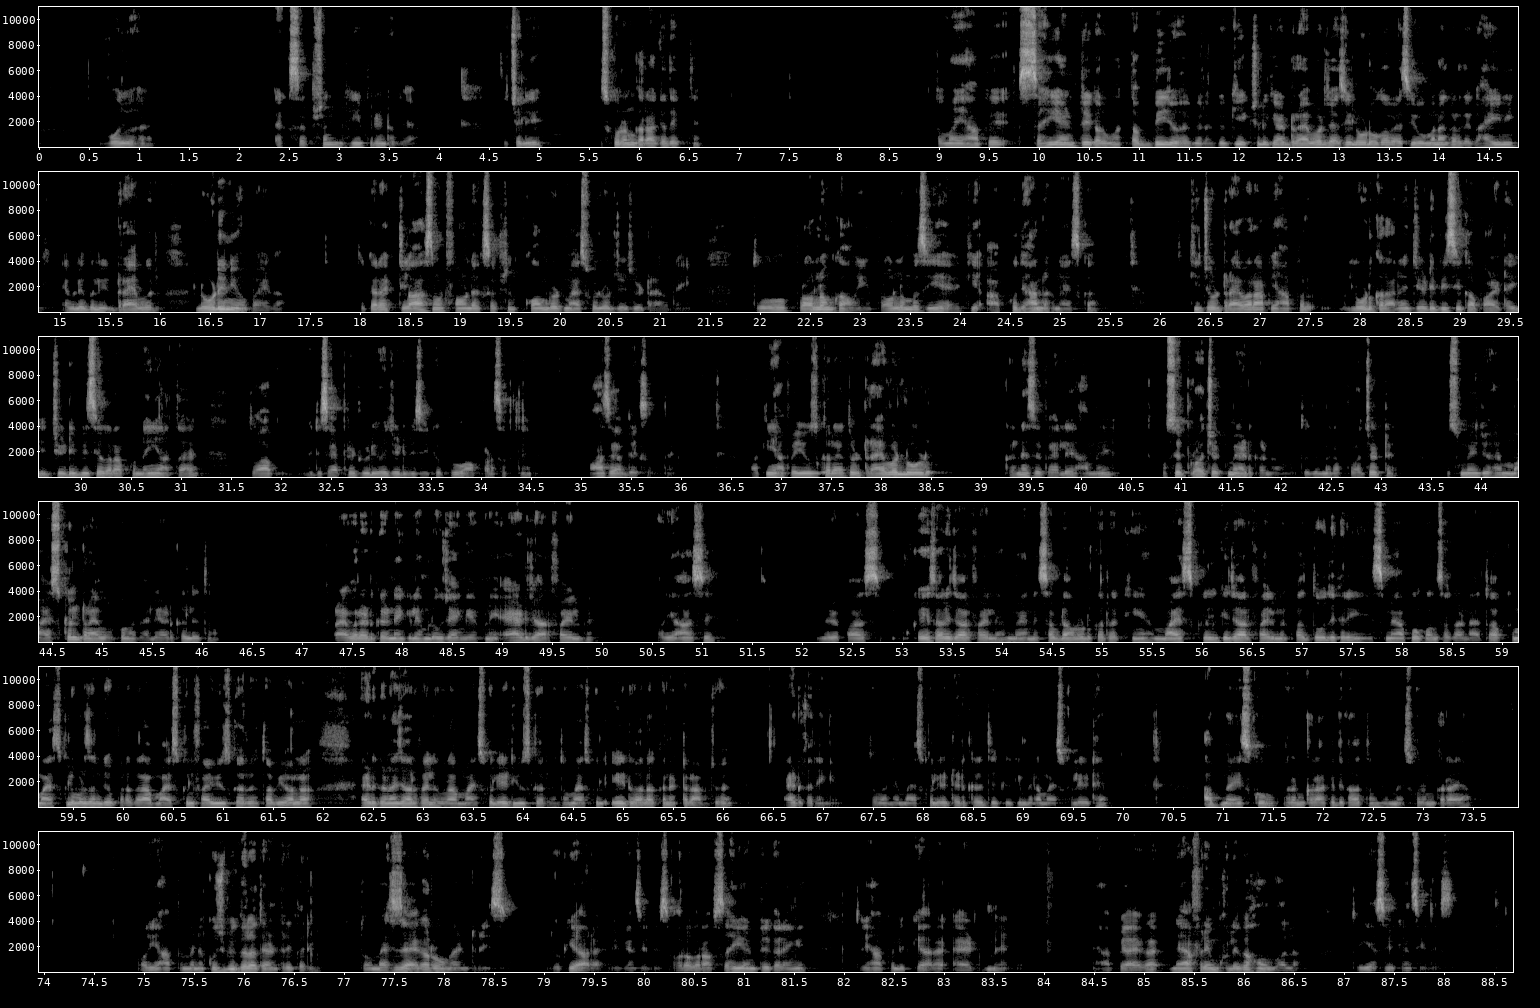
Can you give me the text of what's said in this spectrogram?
वो जो है, एक्सेप्शन ही प्रिंट हो जाए। तो चलिए, इसको रन करा के देखते हैं। तो मैं यहाँ पे सही एंट्री करूँगा, तब भी जो है मेरा, क्योंकि एक्चुअली क्या, ड्राइवर जैसे ही लोड होगा, वैसे ही वो मना कर देगा, है ही नहीं अवेलेबल ही, ड्राइवर लोड ही नहीं हो पाएगा। तो कह रहा है class not found exception com dot MySQL dot J driver नहीं तो प्रॉब्लम कहाँ हुई? प्रॉब्लम बस ये है कि आपको ध्यान रखना है इसका कि जो ड्राइवर आप यहाँ पर लोड करा रहे हैं जे का पार्ट है ये जे अगर आपको नहीं आता है तो आप मेरी सेपरेट वीडियो है जे के ऊपर, वो आप पढ़ सकते हैं, वहाँ से आप देख सकते हैं। बाकी यहाँ पे यूज़ करा है तो ड्राइवर लोड करने से पहले हमें उसे प्रोजेक्ट में ऐड करना होगा। तो जो मेरा प्रोजेक्ट है, उसमें जो है माइस्कल ड्राइवर को मैं पहले ऐड कर लेता हूँ। ड्राइवर ऐड करने के लिए हम लोग जाएँगे अपनी ऐड जार फ़ाइल में और यहाँ से मेरे पास कई सारी जार फ़ाइल हैं, मैंने सब डाउनलोड कर रखी हैं। माई की जार फ़ाइल मेरे पास दो दिख रही हैं। इसमें आपको कौन सा करना है? तो आपके माई वर्जन के ऊपर, अगर आप माई फाइव यूज़ कर रहे हो तो आप ये वाला ऐड करना है जार फ़ाइल। अगर आप माई एट यूज़ कर रहे हैं तो माई एट वाला कनेक्टर आप जो है ऐड करेंगे। तो मैंने माई एट ऐड कर दिया, क्योंकि मेरा माई एट है। अब मैं इसको रन करा के दिखाता हूँ। जब मैं इसको रन कराया, और यहाँ पर मैंने कुछ भी गलत एंट्री करी तो मैसेज आएगा रॉन्ग एंट्रीज जो कि आ रहा है यू कैन सी दिस और अगर आप सही एंट्री करेंगे तो यहाँ पे लिख के आ रहा है ऐड में, यहाँ पे आएगा, नया फ्रेम खुलेगा होम वाला। तो yes you can see this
